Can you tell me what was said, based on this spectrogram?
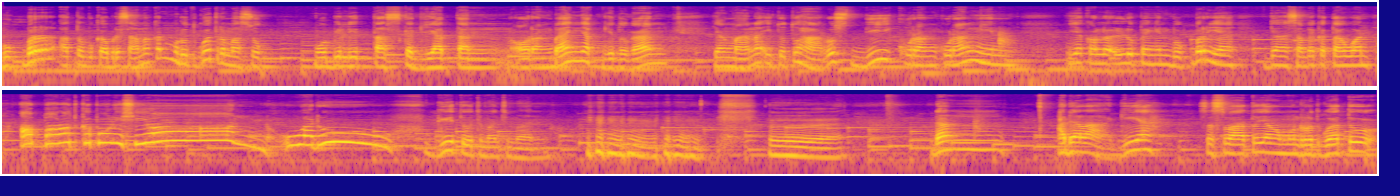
Bukber atau buka bersama kan menurut gue termasuk mobilitas kegiatan orang banyak gitu kan? Yang mana itu tuh harus dikurang-kurangin ya kalau lu pengen bukber ya jangan sampai ketahuan aparat kepolisian. Waduh gitu teman-teman. Dan ada lagi ya sesuatu yang menurut gua tuh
